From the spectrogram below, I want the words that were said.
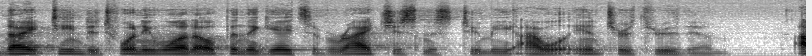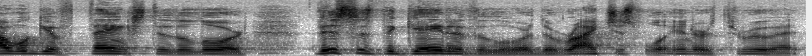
19 to 21, open the gates of righteousness to me. I will enter through them. I will give thanks to the Lord. This is the gate of the Lord. The righteous will enter through it.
